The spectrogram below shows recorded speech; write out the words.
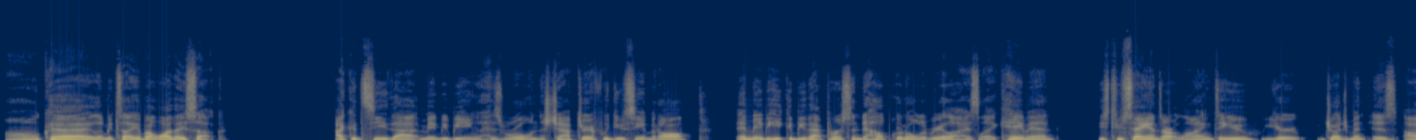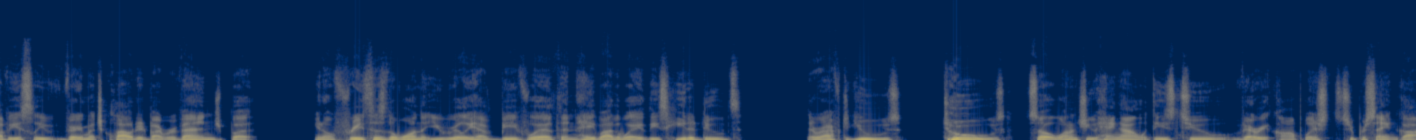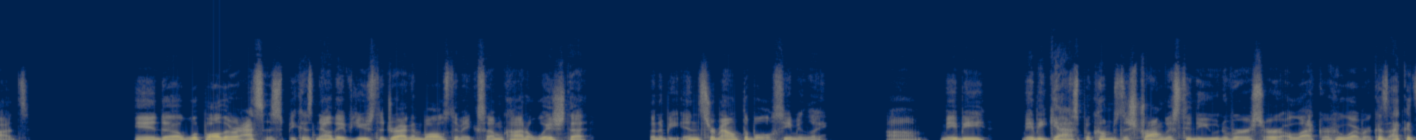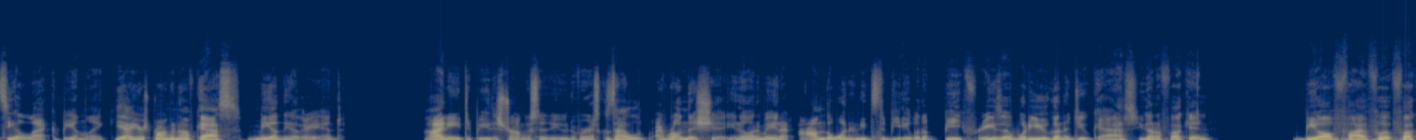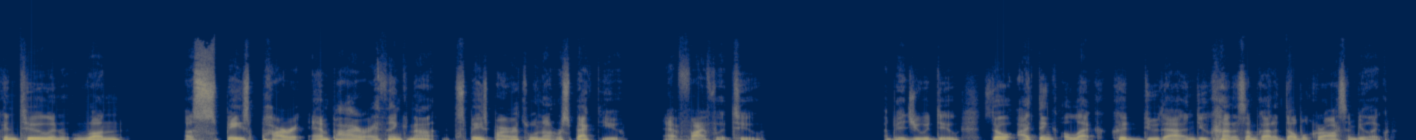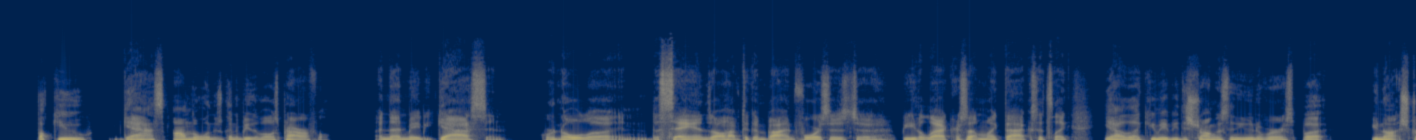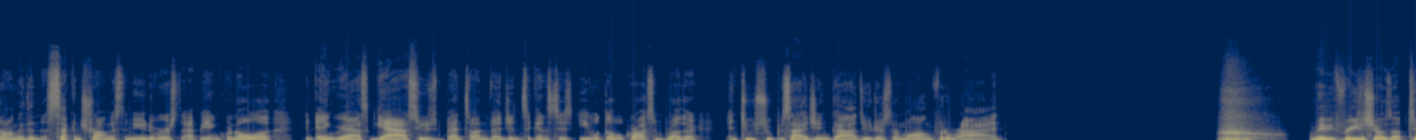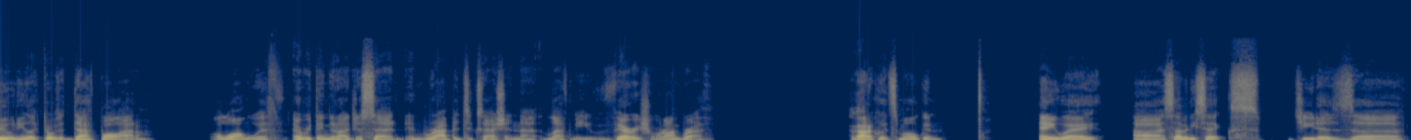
Okay, let me tell you about why they suck. I could see that maybe being his role in this chapter if we do see him at all. And maybe he could be that person to help Granolah realize, like, hey man, these two Saiyans aren't lying to you. Your judgment is obviously very much clouded by revenge, but you know, Frieza's the one that you really have beef with. And hey, by the way, these Heeta dudes, they're after yous, twos. So why don't you hang out with these two very accomplished Super Saiyan gods and uh, whoop all their asses because now they've used the Dragon Balls to make some kind of wish that's going to be insurmountable, seemingly. Um, maybe maybe Gas becomes the strongest in the universe or Elec or whoever. Because I could see Elec being like, yeah, you're strong enough, Gas. Me, on the other hand, I need to be the strongest in the universe because I, I run this shit. You know what I mean? I, I'm the one who needs to be able to beat Frieza. What are you going to do, Gas? You going to fucking be all five foot fucking two and run a space pirate empire? I think not. Space pirates will not respect you at five foot two. I bid you would do. So I think Elec could do that and do kind of some kind of double cross and be like, fuck you, Gas. I'm the one who's going to be the most powerful. And then maybe Gas and Granolah and the Saiyans all have to combine forces to beat Elec or something like that. Because it's like, yeah, like you may be the strongest in the universe, but you're not stronger than the second strongest in the universe, that being Granolah, an angry ass Gas who's bent on vengeance against his evil double crossing brother, and two Super Saiyan gods who just are along for the ride. or maybe Frieza shows up too and he like throws a death ball at him along with everything that I just said in rapid succession that left me very short on breath. I gotta quit smoking. Anyway, uh 76. Vegeta's uh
